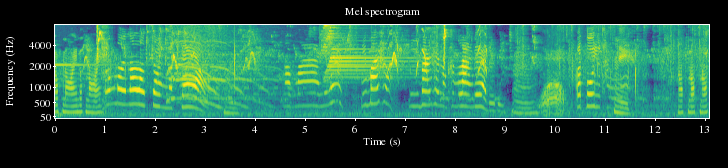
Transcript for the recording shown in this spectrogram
นกน้อย นกน้อยน้องน้อยน่ารักจังนกแก้วอืมน่ารักมากนี่มีบ้านข้างมีบ้านให้นกข้างล่างด้วยอะดูดิอืมประตูอยู่ทางนี้นี่นกนกนก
